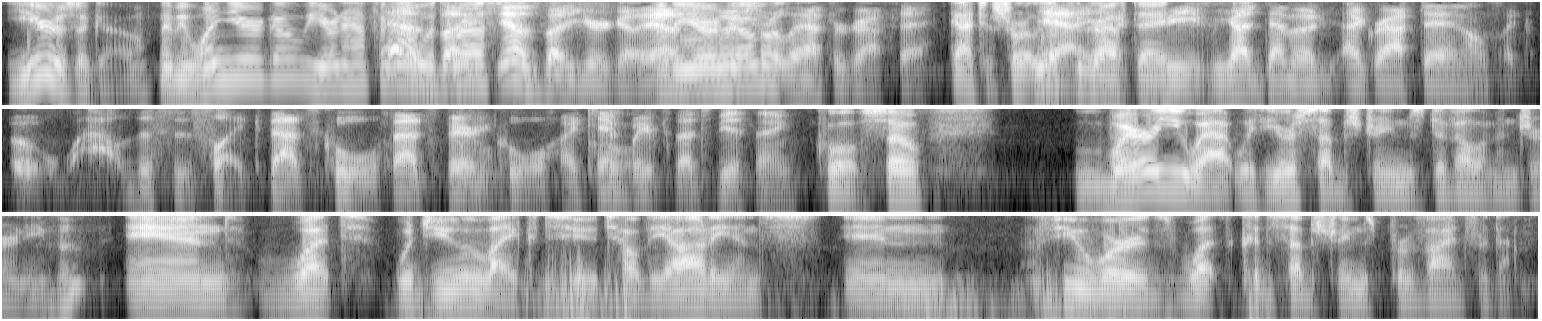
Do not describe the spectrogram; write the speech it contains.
years ago maybe one year ago a year and a half ago Yeah, with about, rust yeah, it was about a year ago. Yeah, About a year it was ago? shortly after Graph Day. gotcha shortly after graph 'cause day We, we got demoed at Graph Day, and I was like, oh wow, this is like that's cool. That's very cool. I can't wait for that to be a thing. Cool. So, where are you at with your substreams development journey? Mm-hmm. And what would you like to tell the audience in a few words? What could substreams provide for them?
